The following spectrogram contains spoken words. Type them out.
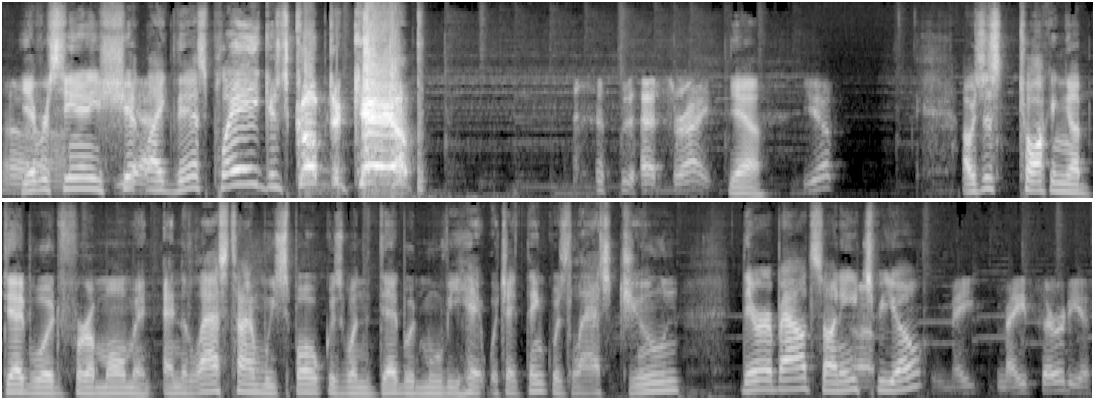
You ever seen any uh, shit yeah. like this? Plague has come to camp! That's right. Yeah. Yep. I was just talking up Deadwood for a moment, and the last time we spoke was when the Deadwood movie hit, which I think was last June, thereabouts on HBO. May May 30th.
